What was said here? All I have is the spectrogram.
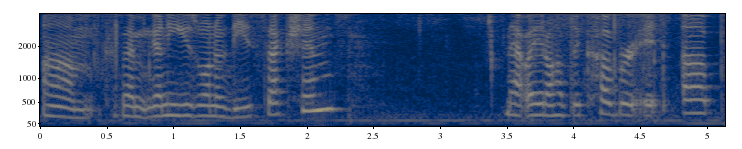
because um, I'm going to use one of these sections. That way I don't have to cover it up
